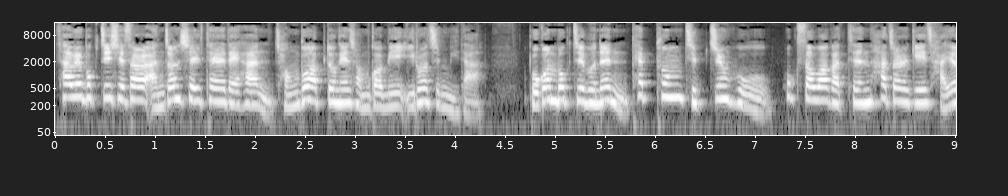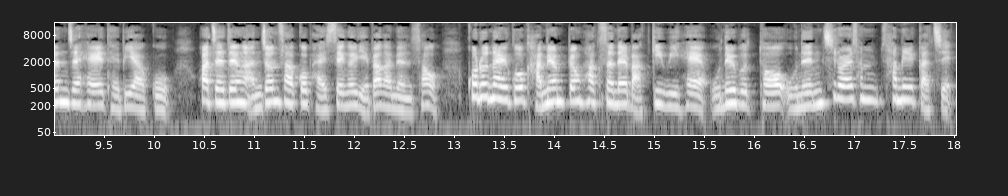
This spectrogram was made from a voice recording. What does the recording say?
사회복지시설 안전실태에 대한 정부 합동의 점검이 이뤄집니다. 보건복지부는 태풍 집중호우, 혹서와 같은 하절기 자연재해에 대비하고 화재 등 안전사고 발생을 예방하면서 코로나19 감염병 확산을 막기 위해 오늘부터 오는 7월 3, 3일까지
